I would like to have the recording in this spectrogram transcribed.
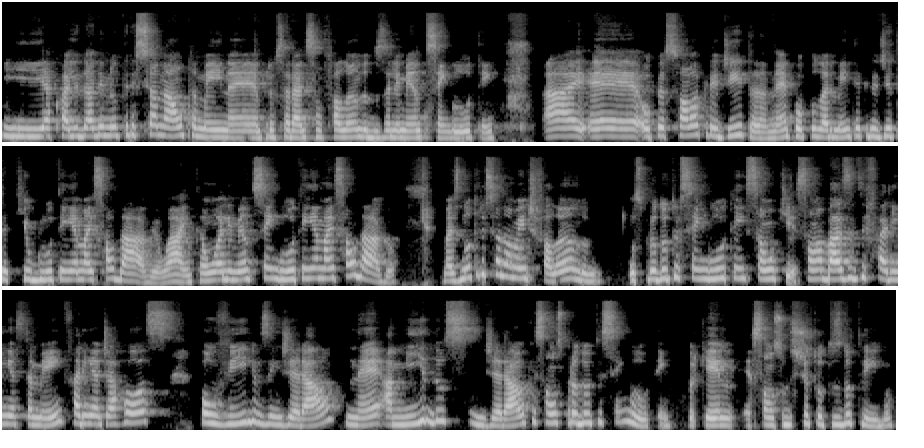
E a qualidade nutricional também, né, professora Alisson, falando dos alimentos sem glúten. Ah, é, o pessoal acredita, né, popularmente acredita que o glúten é mais saudável. Ah, então o alimento sem glúten é mais saudável. Mas nutricionalmente falando, os produtos sem glúten são o quê? São a base de farinhas também, farinha de arroz, polvilhos em geral, né, amidos em geral, que são os produtos sem glúten, porque são substitutos do trigo.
